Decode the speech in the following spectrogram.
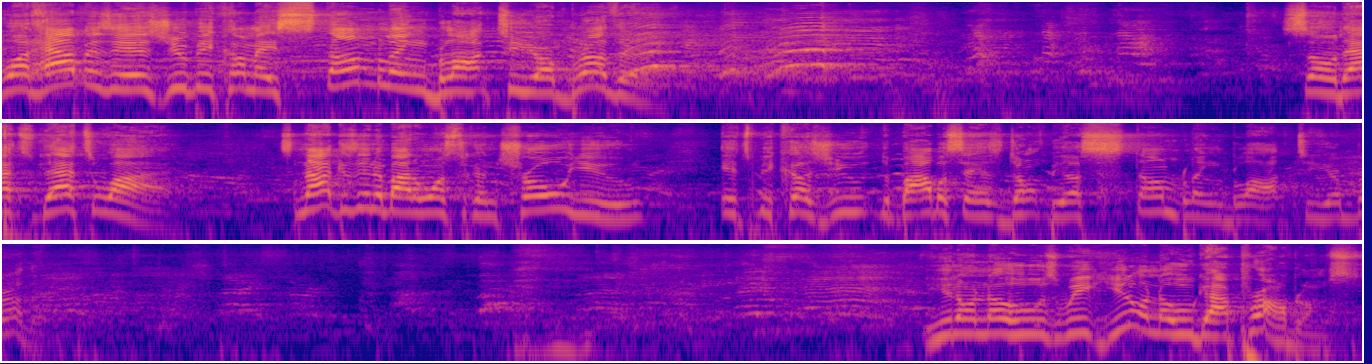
What happens is you become a stumbling block to your brother. So that's that's why. It's not because anybody wants to control you. It's because you. The Bible says, "Don't be a stumbling block to your brother." You don't know who's weak. You don't know who got problems.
